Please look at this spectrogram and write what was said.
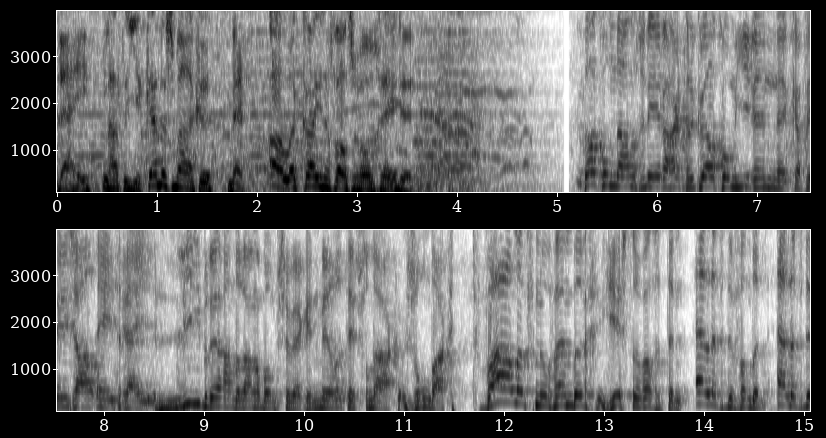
Wij laten je kennismaken met alle carnavalshoogheden. Welkom dames en heren, hartelijk welkom hier in eh, cafézaal Eterij Libre aan de Langeboomseweg in Mil. Het is vandaag zondag 12 november. Gisteren was het de 11e van de 11e.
